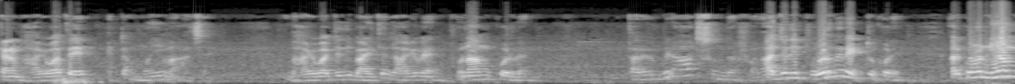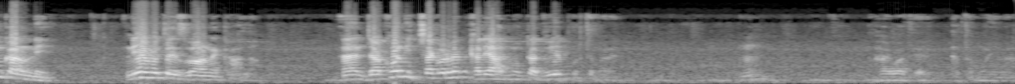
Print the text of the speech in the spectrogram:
কারণ ভাগবতের একটা মহিমা আছে। ভাগবত যদি বাড়িতে রাখবেন, প্রণাম করবেন, তার বিরাট সুন্দর ফল। আর যদি পড়বেন একটু করে, আর কোনো নিয়ম কারণ নেই। নিয়মিত ইসবানে কালা। হ্যাঁ যখন ইচ্ছা করবেন খালি হাত মুখটা ধুয়ে পড়তে পারেন। হুম? ভাগবতের এত মহিমা।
